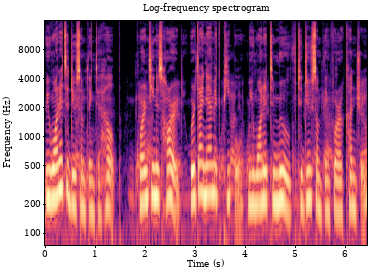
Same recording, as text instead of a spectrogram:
We wanted to do something to help. Quarantine is hard. We're dynamic people. We wanted to move, to do something for our country.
